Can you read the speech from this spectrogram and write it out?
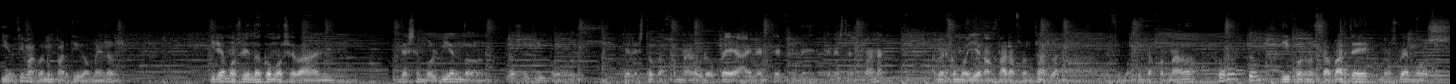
y encima con un partido menos. Iremos viendo cómo se van desenvolviendo los equipos que les toca jornada europea en, este fin de- en esta semana, a ver cómo llegan para afrontar la decimoquinta jornada. Correcto. Y por nuestra parte, nos vemos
